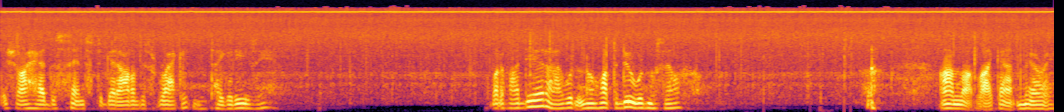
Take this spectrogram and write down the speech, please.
Wish I had the sense to get out of this racket and take it easy. But if I did, I wouldn't know what to do with myself. I'm not like Aunt Mary,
